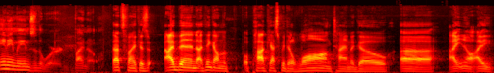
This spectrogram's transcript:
any means of the word, by no. That's funny because I've been, I think on the a podcast we did a long time ago. Uh, I, you know, I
